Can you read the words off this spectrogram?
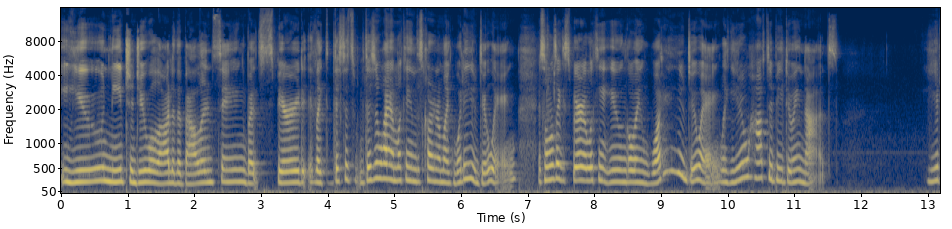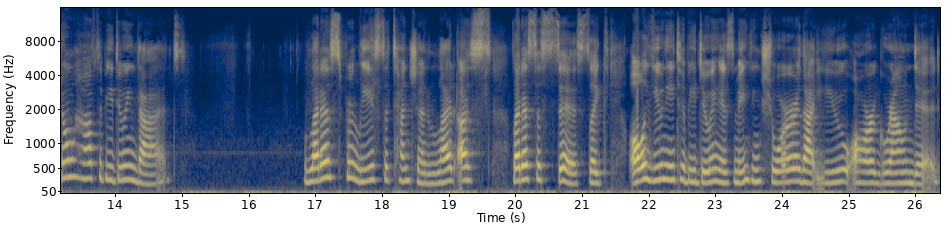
you need to do a lot of the balancing but spirit like this is this is why i'm looking at this card and i'm like what are you doing? It's almost like spirit looking at you and going what are you doing? Like you don't have to be doing that. You don't have to be doing that. Let us release the tension. Let us let us assist. Like all you need to be doing is making sure that you are grounded.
